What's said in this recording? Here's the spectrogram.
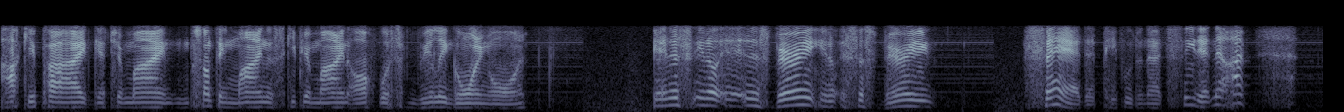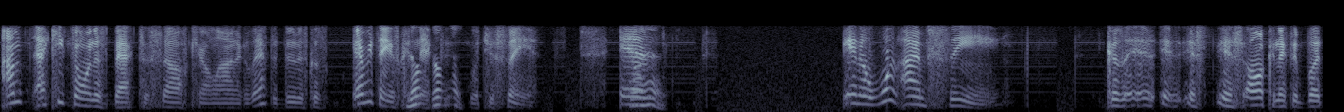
occupied, get your mind something mindless, keep your mind off what's really going on. And it's you know it's very you know it's just very sad that people do not see that. Now I I'm I keep throwing this back to South Carolina because I have to do this because everything is connected. No, what you're saying, and you know what I'm seeing because it, it, it's it's all connected, but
